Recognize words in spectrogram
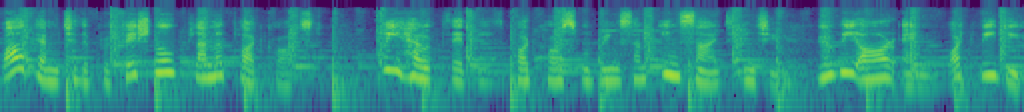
Welcome to the Professional Plumber Podcast. We hope that these podcasts will bring some insight into who we are and what we do.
